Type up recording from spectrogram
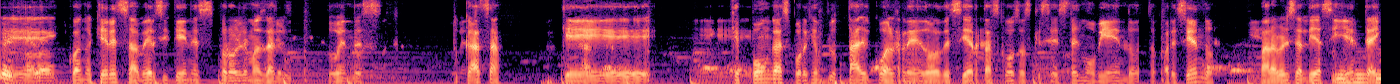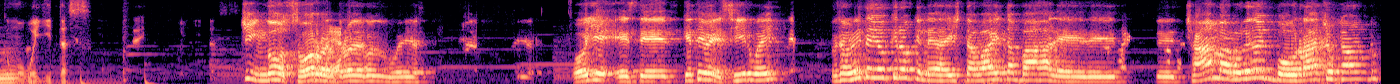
eh, cuando quieres saber si tienes problemas de luz, duendes, tu casa, que, que pongas, por ejemplo, talco alrededor de ciertas cosas que se estén moviendo, desapareciendo, para ver si al día siguiente hay como huellitas. Chingó zorro entró de esos güeyes. Oye, este, ¿qué te iba a decir, güey? Pues ahorita yo creo que la está baja de, de, de chamba, porque no hay borracho, cabrón.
